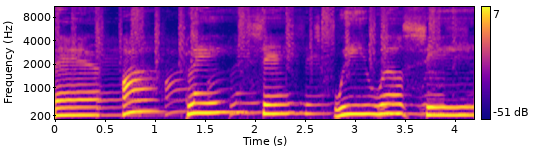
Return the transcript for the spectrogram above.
There are places we will see.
